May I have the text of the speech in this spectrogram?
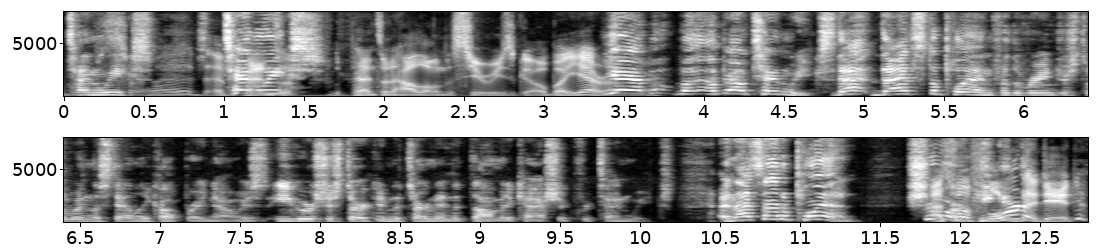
ten weeks, Uh, ten depends- weeks. Depends on how long the series go, but yeah, right Yeah, but, but about ten weeks. That that's the plan for the Rangers to win the Stanley Cup right now. Is Igor Shesterkin to turn into Dominik Hasek for ten weeks, and that's not a plan. Sure, that's what Florida did.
